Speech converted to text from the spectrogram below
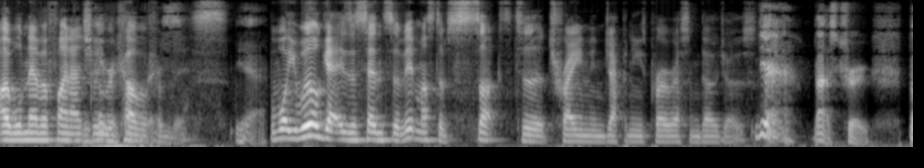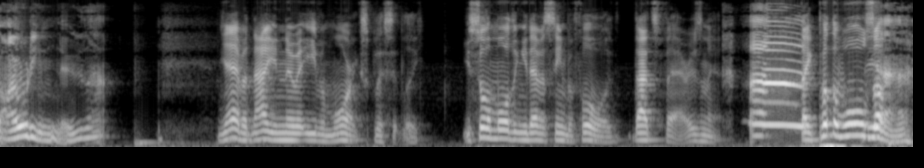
I will never financially Recover recover from from this. this. Yeah. But what you will get is a sense of it must have sucked to train in Japanese pro wrestling dojos. Yeah, that's true. But I already knew that. Yeah, but now you knew it even more explicitly. You saw more than you'd ever seen before. That's fair, isn't it? Uh, They put the walls Yeah. up.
